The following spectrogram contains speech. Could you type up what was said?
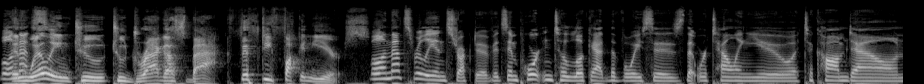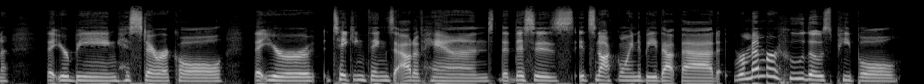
well, and that's- willing to to drag us back 50 fucking years. Well, and that's really instructive. It's important to look at the voices that were telling you to calm down, that you're being hysterical, that you're taking things out of hand, that this is, it's not going to be that bad. Remember who those people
